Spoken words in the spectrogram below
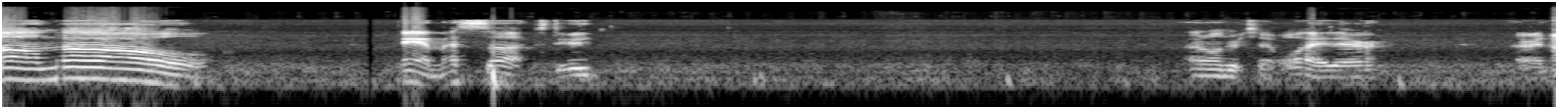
Oh no! Damn, that sucks, dude. I don't understand why there. Alright, now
